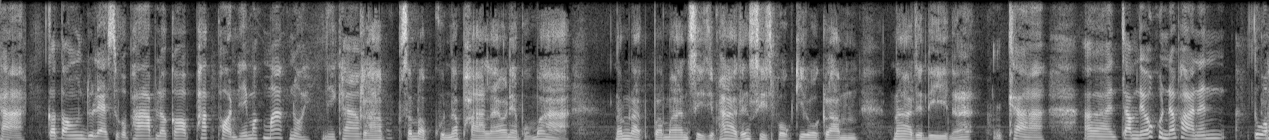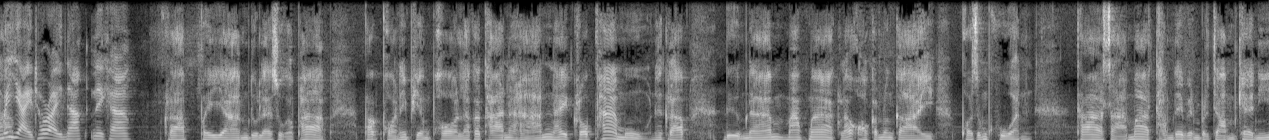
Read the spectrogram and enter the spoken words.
ค่ะ ก็ต้องดูแลสุขภาพแล้วก็พักผ่อนให้มาก ๆ หน่อยนะครับครับสำหรับคุณนภาแล้วเนี่ยผมว่า น้ำหนักประมาณ 45-46 กิโลกรัมน่าจะดีนะ ค่ะจำได้ว่าคุณนภานั้นตัวไม่ใหญ่เท่าไหร่นักนะคะครับพยายามดูแลสุขภาพ พักผ่อนให้เพียงพอแล้วก็ทานอาหารให้ครบห้าหมู่นะครับ ดื่มน้ำมากๆ แล้วออกกำลังกายพอสมควร ถ้าสามารถทำได้เป็นประจำแค่นี้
